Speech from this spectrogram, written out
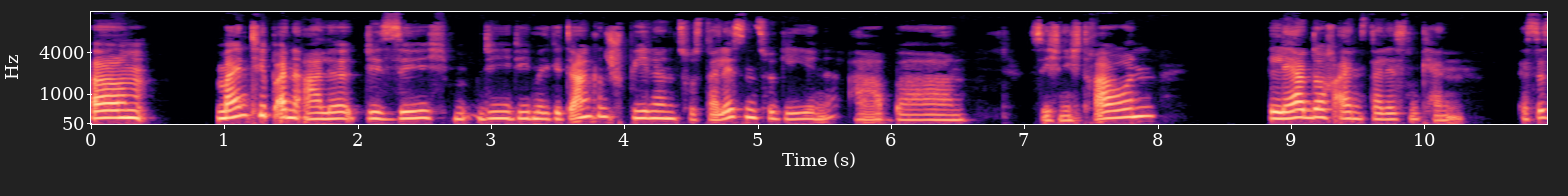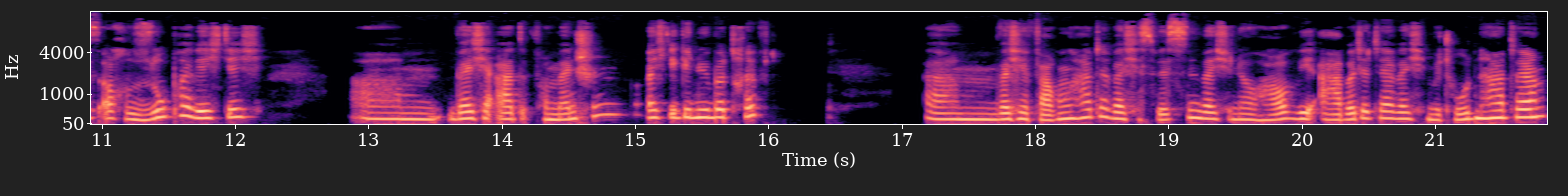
Ähm, mein Tipp an alle, die sich, die, die mit Gedanken spielen, zu Stylisten zu gehen, aber sich nicht trauen, lern doch einen Stylisten kennen. Es ist auch super wichtig, ähm, welche Art von Menschen euch gegenüber trifft, ähm, welche Erfahrungen hatte, welches Wissen, welche Know-how, wie arbeitet er, welche Methoden hatte.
